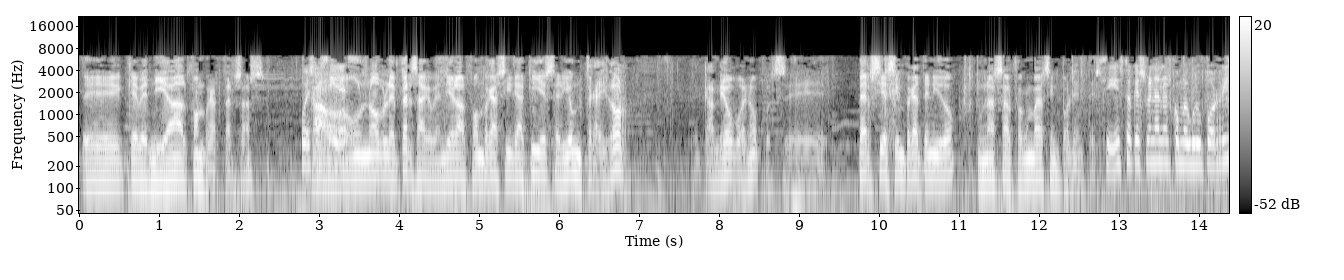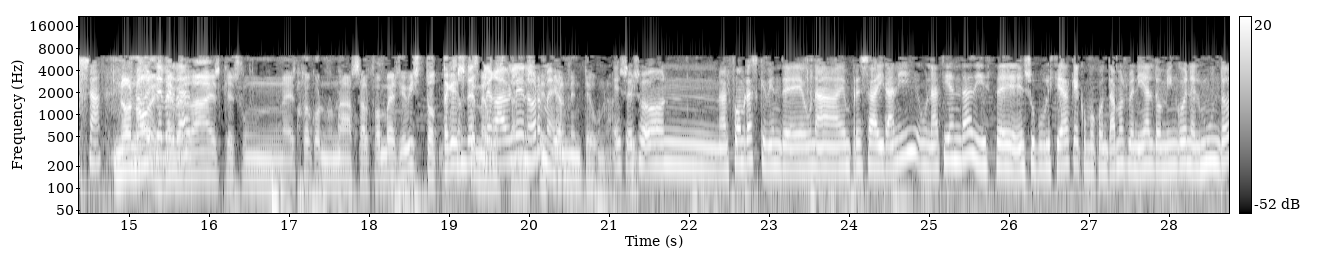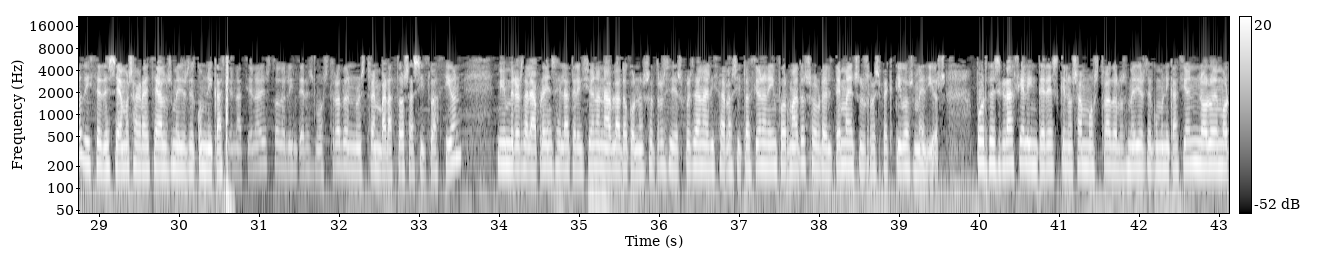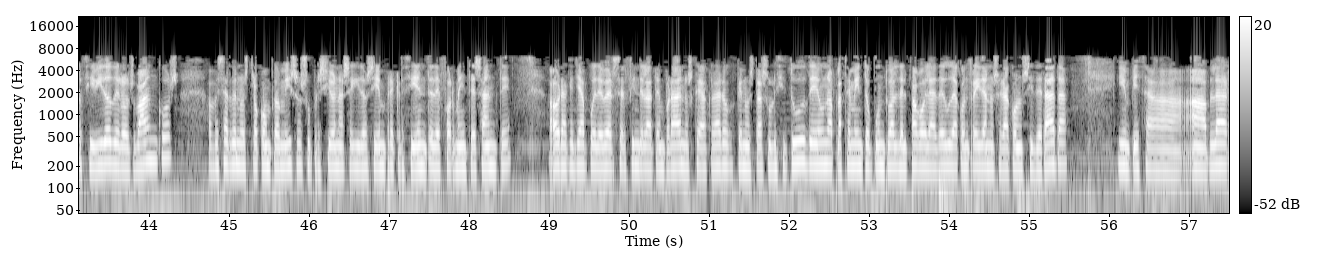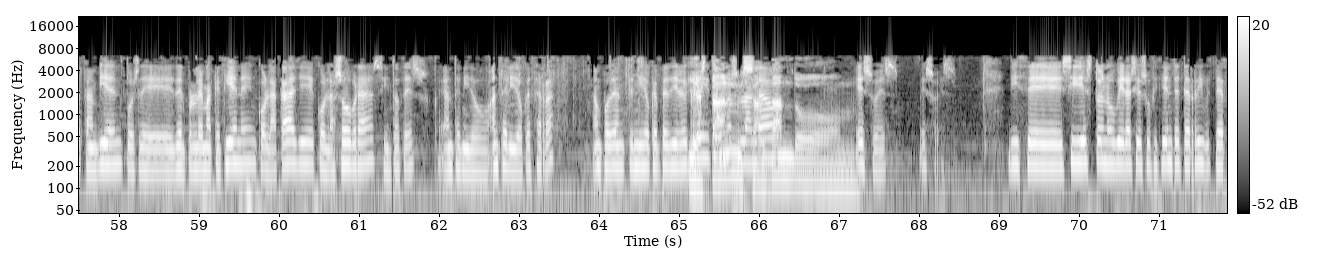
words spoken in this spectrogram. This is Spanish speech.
eh, que vendía alfombras persas. Pues Claro, así es. Un noble persa que vendiera alfombras aquí sería un traidor. En cambio, bueno, pues eh, Persia siempre ha tenido unas alfombras imponentes. Sí, esto que suena no es como el grupo Risa. No, no, es de verdad. es que es un esto con unas alfombras. Yo he visto tres Un que me gustan, enorme. especialmente una. Eso, sí. son alfombras que vende una empresa iraní, una tienda, dice en su publicidad que como contamos venía el domingo en El Mundo, dice deseamos agradecer a los medios de comunicación nacionales todo el interés mostrado en nuestra embarazosa situación. Miembros de la prensa y la televisión han hablado con nosotros y después de analizar la situación han informado sobre el tema en sus respectivos medios. Por desgracia el interés que nos han mostrado los medios de comunicación no lo hemos recibido de los bancos, a pesar de nuestro compromiso su presión ha seguido siempre creciente de forma incesante. Ahora que ya puede verse el fin de la temporada, nos queda claro que nuestra solicitud de un aplazamiento puntual del pago de la deuda contraída no será considerada y empieza a hablar también pues de- del problema que tienen con la calle, con las obras y entonces han tenido han tenido que cerrar. Han, podido- han tenido que pedir el Y crédito, están no se lo han dado. saldando... Eso es, eso es. Dice, si esto no hubiera sido suficiente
